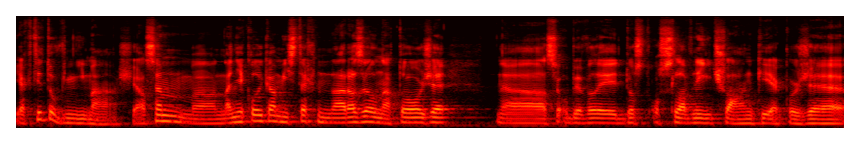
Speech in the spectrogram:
jak ty to vnímáš? Já jsem eh, na několika místech narazil na to, že eh, se objevily dost oslavné články, jako že eh,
